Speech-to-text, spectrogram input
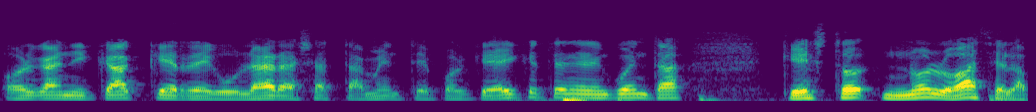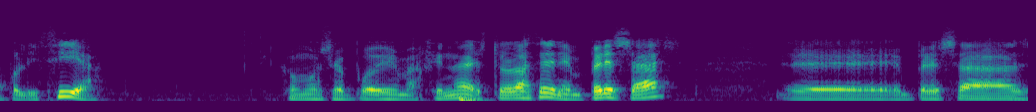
orgánica que regulara exactamente, porque hay que tener en cuenta que esto no lo hace la policía como se puede imaginar. Esto lo hacen empresas, eh, empresas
